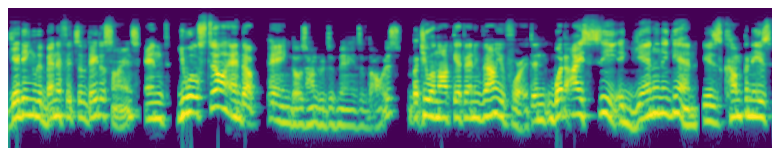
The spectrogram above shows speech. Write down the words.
getting the benefits of data science, and you will still end up paying those hundreds of millions of dollars, but you will not get any value for it. And what I see again and again is companies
